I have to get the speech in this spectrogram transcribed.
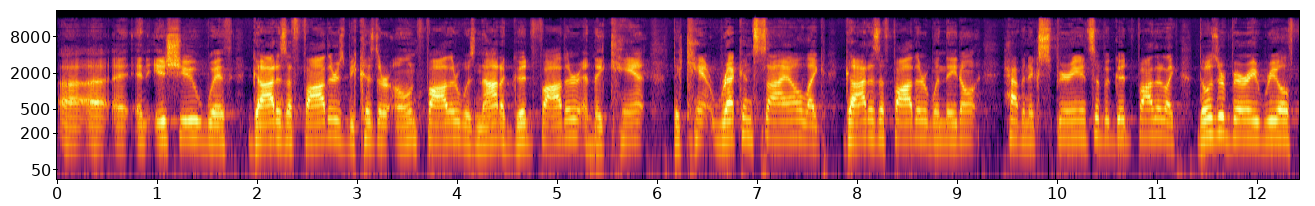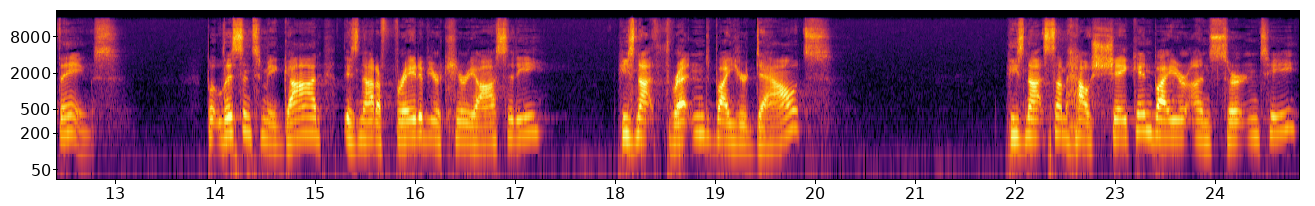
uh, uh, an issue with God as a father is because their own father was not a good father and they can't, they can't reconcile like God as a father when they don't have an experience of a good father. Like those are very real things. But listen to me God is not afraid of your curiosity, He's not threatened by your doubts, He's not somehow shaken by your uncertainty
